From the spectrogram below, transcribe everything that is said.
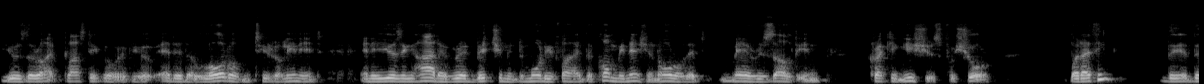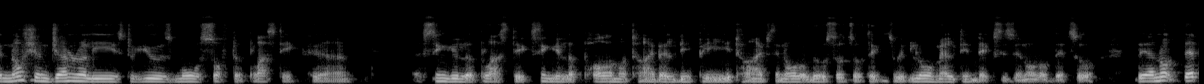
used the right plastic, or if you added a lot of material in it, and you're using harder grade bitumen to modify the combination, all of that may result in cracking issues for sure. But I think the the notion generally is to use more softer plastic. Uh, singular plastic, singular polymer type, LDPE types, and all of those sorts of things with low melt indexes and all of that. So they are not that,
